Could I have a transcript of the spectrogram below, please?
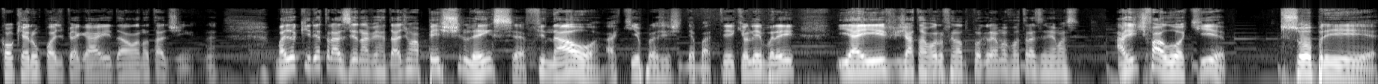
qualquer um pode pegar e dar uma anotadinha, né? Mas eu queria trazer, na verdade, uma pestilência final aqui para a gente debater, que eu lembrei e aí já estava no final do programa, vou trazer mesmo assim. A gente falou aqui sobre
